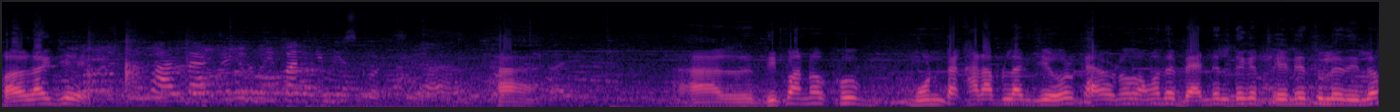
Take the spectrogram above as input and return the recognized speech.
ভালো লাগছে? হ্যাঁ। আর দীপানও খুব মনটা খারাপ লাগছে ওর কারণ ও আমাদের ব্যান্ডেল থেকে ট্রেনে তুলে দিল।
